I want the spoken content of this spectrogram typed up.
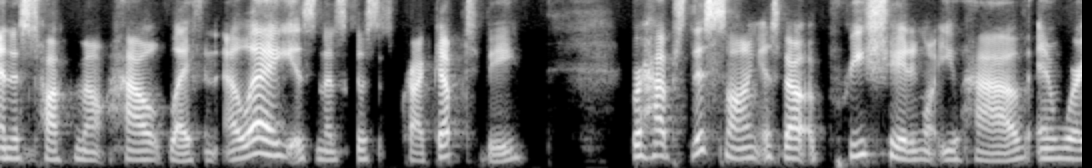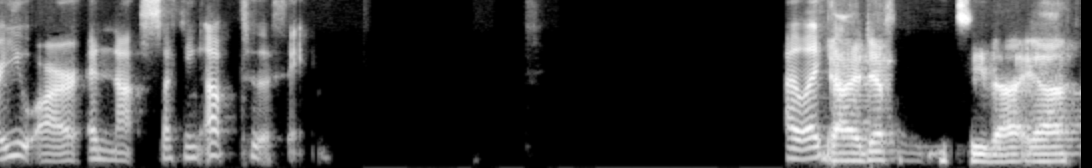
and is talking about how life in LA isn't as good as it's cracked up to be. Perhaps this song is about appreciating what you have and where you are and not sucking up to the fame. I like yeah, that. I definitely see that. Yeah.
